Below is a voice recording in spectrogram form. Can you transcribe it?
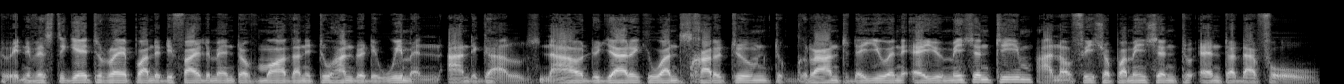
to investigate rape and defilement of more than 200 women and girls. Now Dujarric wants Khartoum to grant the UNAU mission team an official permission to enter Darfur.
